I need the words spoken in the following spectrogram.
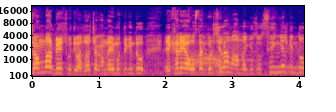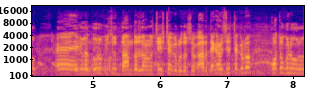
সোমবার বৃহস্পতিবার। দর্শক আমরা এই মুহূর্তে কিন্তু এখানেই অবস্থান করছিলাম। আমরা কিছু সিঙ্গেল কিন্তু এগুলো গরু কিছু দাম দর জানানোর চেষ্টা করব। দর্শক আর দেখানোর চেষ্টা করব কতগুলো গরু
